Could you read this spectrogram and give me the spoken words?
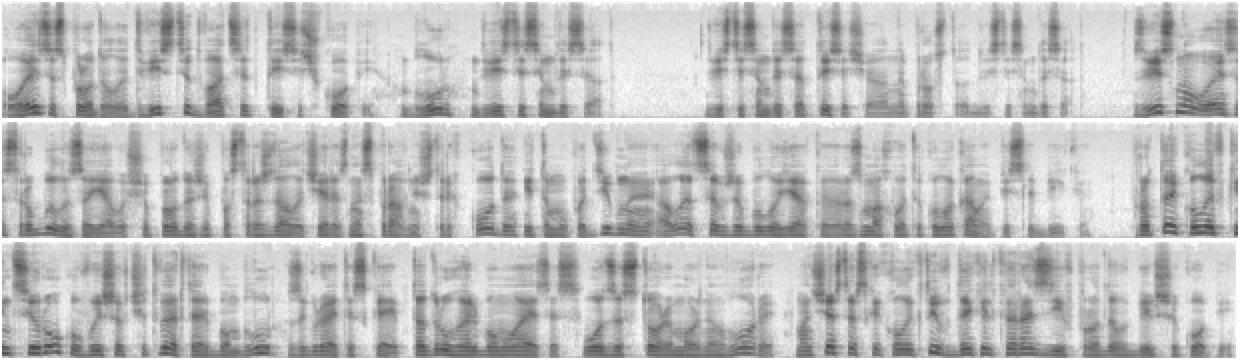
Оезіс продали 220 тисяч копій, Блур 270. 270 тисяч, а не просто 270. Звісно, Oasis робили заяви, що продажі постраждали через несправні штрих-коди і тому подібне, але це вже було як розмахувати кулаками після бійки. Проте, коли в кінці року вийшов четвертий альбом Blur The Great Escape та другий альбом Oasis What's the Story Morning Glory, манчестерський колектив декілька разів продав більше копій.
